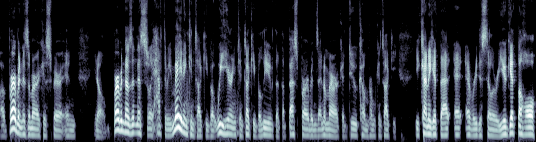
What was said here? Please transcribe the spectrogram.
uh, bourbon is America's spirit, and you know, bourbon doesn't necessarily have to be made in Kentucky, but we here in Kentucky believe that the best bourbons in America do come from Kentucky. You kind of get that at every distillery. You get the whole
